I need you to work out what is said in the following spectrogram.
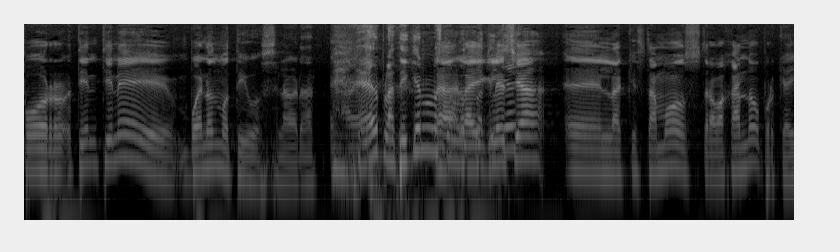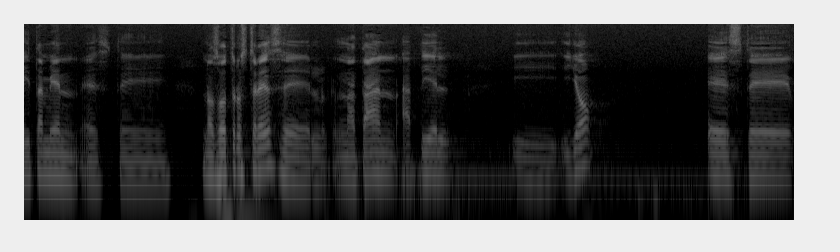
Por, tiene, tiene buenos motivos, la verdad. A ver, platíquenos. La, la iglesia en la que estamos trabajando, porque ahí también este, nosotros tres, el Natán, Abdiel y, y yo, este,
